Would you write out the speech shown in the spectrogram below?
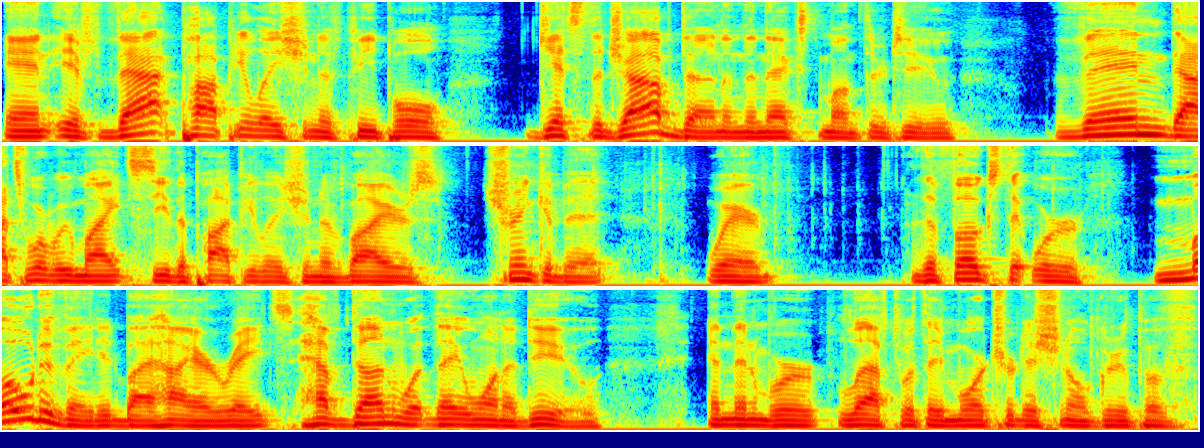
And if that population of people gets the job done in the next month or two, then that's where we might see the population of buyers shrink a bit, where the folks that were motivated by higher rates have done what they want to do. And then we're left with a more traditional group of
